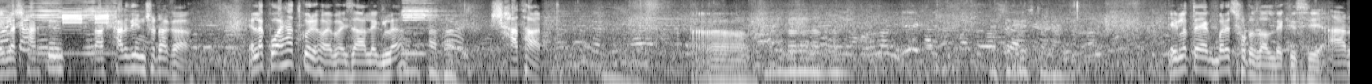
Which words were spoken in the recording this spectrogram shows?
এগুলা সাড়ে তিন সাড়ে তিনশো টাকা। এগুলা কয় হাত করে হয় ভাই জাল এগুলা? সাত হাত। আহ, এগুলো তো একবারে ছোট জাল দেখতেছি। আর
